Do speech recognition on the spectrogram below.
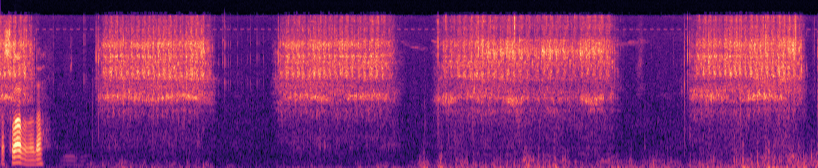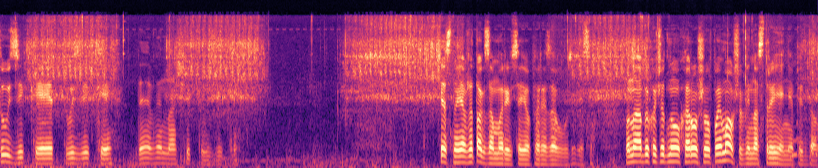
Послабло, так? Да? Тузики, тузики, де ви наші тузики? Чесно, я вже так заморився його перезавозити. Воно аби хоч одного хорошого поймав, щоб він настроєння піддав.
